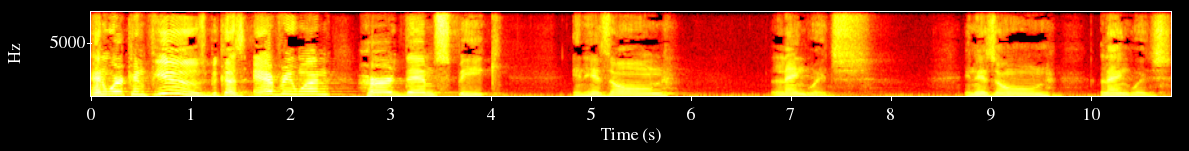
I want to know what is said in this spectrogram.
and were confused because everyone heard them speak in his own language. In his own language.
